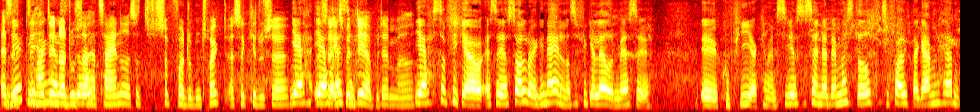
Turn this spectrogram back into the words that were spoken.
Altså virkelig det her, det er, når du så har tegnet, og så, så får du dem trykt, og så kan du så Ja, ja, altså, altså- ekspandere på den måde. Ja, så fik jeg jo, altså jeg solgte originalen, og så fik jeg lavet en masse øh, kopier, kan man sige, og så sendte jeg dem afsted til folk, der gerne vil have dem.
